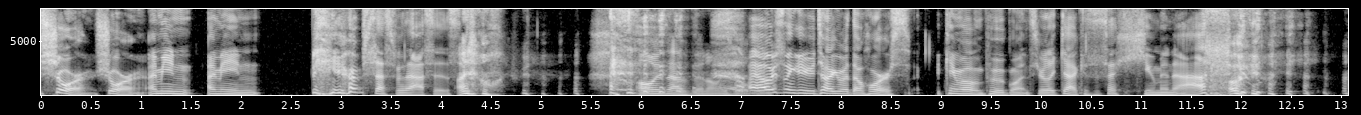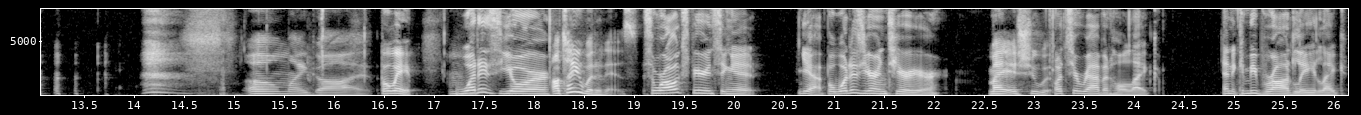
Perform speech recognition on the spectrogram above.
Sure, sure. I mean, I mean, you're obsessed with asses. I know. always have been. Always will. I always think of you talking about the horse. It came up in Poog once. You're like, yeah, because it's a human ass. Oh, Oh my god. But wait, mm-hmm. what is your? I'll tell you what it is. So we're all experiencing it. Yeah, but what is your interior? My issue with what's your rabbit hole like? And it can be broadly like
